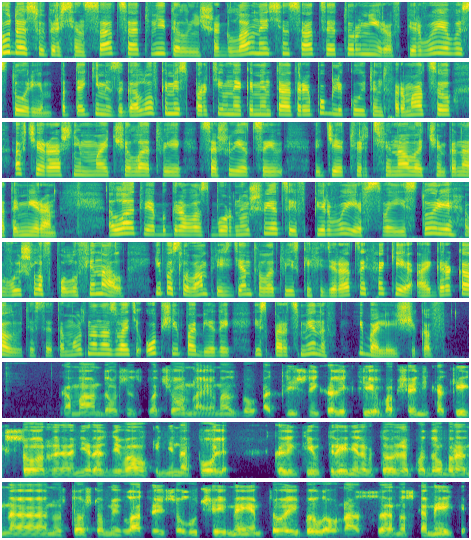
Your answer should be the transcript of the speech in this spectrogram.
Чудо, суперсенсация от Виталинша. Главная сенсация турнира. Впервые в истории. Под такими заголовками спортивные комментаторы публикуют информацию о вчерашнем матче Латвии со Швецией четвертьфинала чемпионата мира. Латвия обыграла сборную Швеции впервые в своей истории вышла в полуфинал. И по словам президента Латвийской Федерации хоккея Айгара Калвитес, это можно назвать общей победой и спортсменов, и болельщиков команда очень сплоченная. У нас был отличный коллектив. Вообще никаких ссор, э, ни раздевалки, ни на поле. Коллектив тренеров тоже подобран. Э, ну, то, что мы в Латвии все лучше имеем, то и было у нас э, на скамейке.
